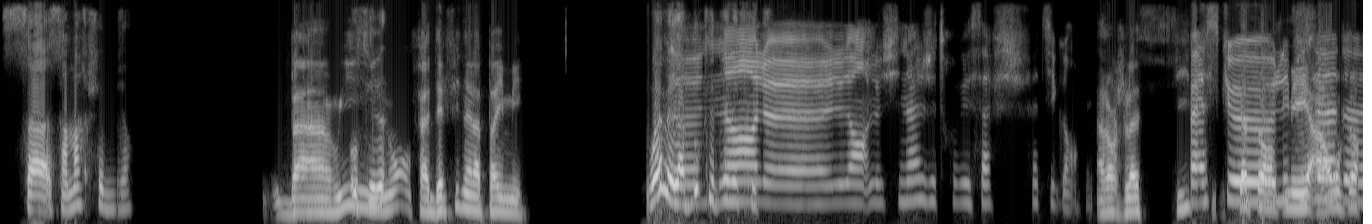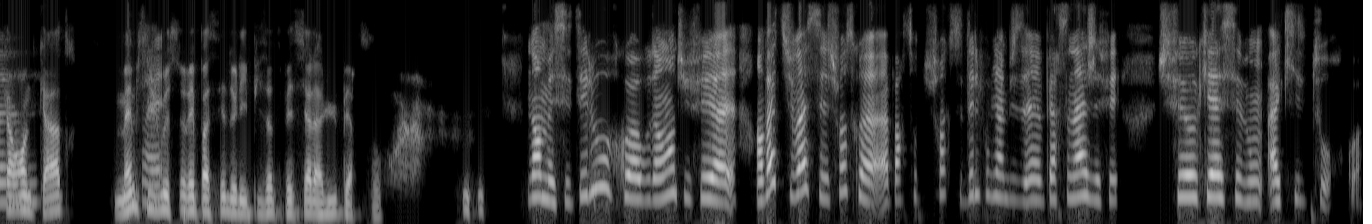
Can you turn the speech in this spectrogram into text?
ça, ça marchait bien. Ben oui, Au final- non. Enfin, Delphine, elle a pas aimé. Ouais, mais la Euh, boucle est bien non, écrite. le, le, le final, j'ai trouvé ça fatigant. en fait. Alors je la cite. Parce que 14 mai à l'épisode, 11h44. Même si ouais. je me serais passé de l'épisode spécial à lui perso. Non, mais c'était lourd, quoi. Au bout d'un moment, tu fais. euh, En fait, tu vois, c'est. Je pense qu'à à partir, je crois que c'est dès le premier euh, personnage, j'ai fait, j'ai fait, ok, c'est bon, à qui le tour, quoi.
